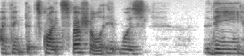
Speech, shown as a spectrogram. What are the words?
I think that's quite special. It was the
